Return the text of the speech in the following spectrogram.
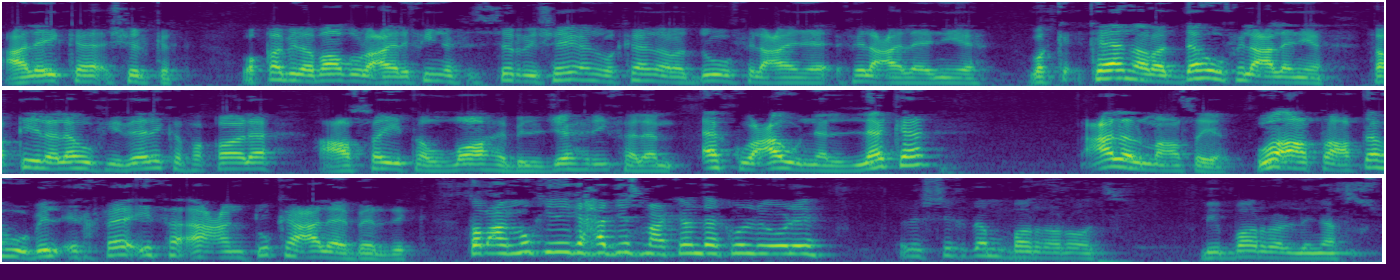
عليك شركك. وقبل بعض العارفين في السر شيئا وكان رده في في العلانية. وكان رده في العلانية. فقيل له في ذلك فقال عصيت الله بالجهر فلم أك عونا لك على المعصية. وأطعته بالإخفاء فأعنتك على برك. طبعا ممكن يجي حد يسمع الكلام ده كله يقول إيه؟ الشيخ ده مبرراتي بيبرر لنفسه.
